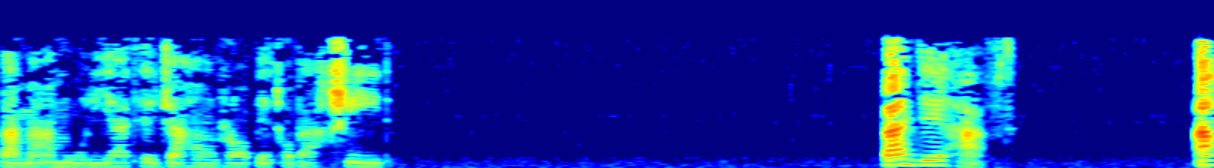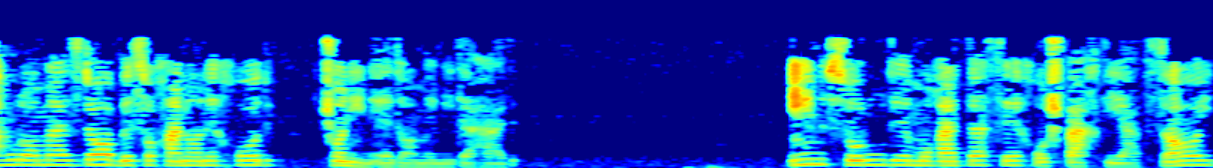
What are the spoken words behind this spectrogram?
و مأموریت جهان را به تو بخشید؟ بند هفت اهورامزدا به سخنان خود چنین ادامه می دهد. این سرود مقدس خوشبختی افزای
